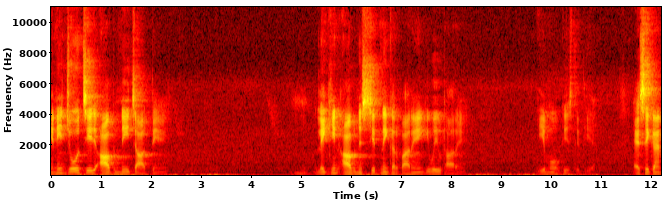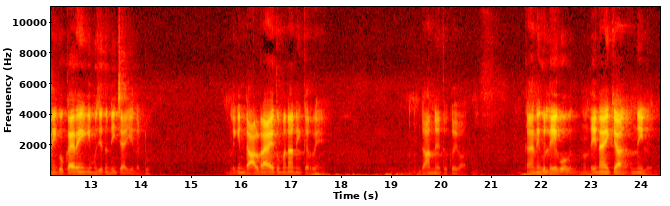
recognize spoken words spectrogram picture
यानी जो चीज़ आप नहीं चाहते हैं, लेकिन आप निश्चित नहीं कर पा रहे हैं कि वही उठा रहे हैं। ये मोह की स्थिति है। ऐसे कहने को कह रहे हैं कि मुझे तो नहीं चाहिए लड्डू, लेकिन डाल रहा है तो मना नहीं कर रहे हैं। जानने तो कोई बात नहीं। कहने को ले गो लेना है क्या? नहीं लेंगे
